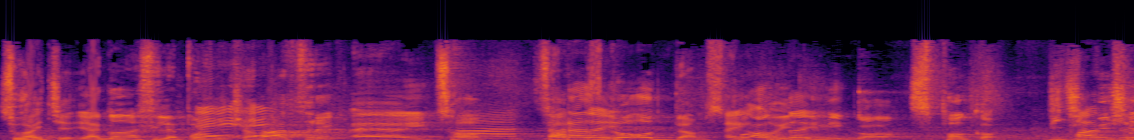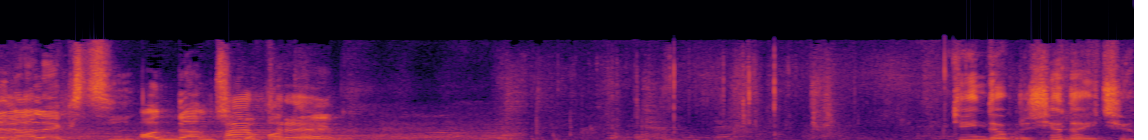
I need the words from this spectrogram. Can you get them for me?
Słuchajcie, ja go na chwilę pożyczam. Patryk, ej! Co? Zaraz Oddaj- go oddam, Ej, spokojnie. oddaj mi go! Spoko, widzimy się Patryk. na lekcji. Oddam ci go Patryk. potem. Dzień dobry, siadajcie.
